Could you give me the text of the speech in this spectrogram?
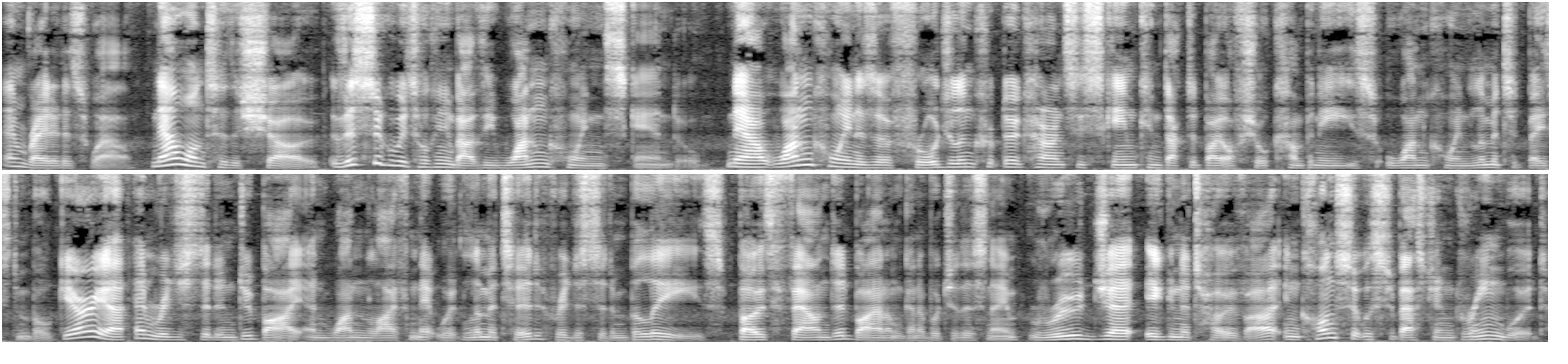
and rate it as well. Now on to the show. This week we'll be talking about the OneCoin scandal. Now, OneCoin is a fraudulent cryptocurrency scheme conducted by offshore companies OneCoin Limited based in Bulgaria and registered in Dubai and One Life Network Limited registered in Belize. Both founded by, and I'm going to butcher this name, Ruja Ignatova in concert with Sebastian Greenwood.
